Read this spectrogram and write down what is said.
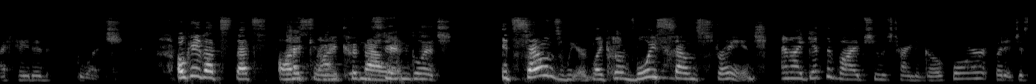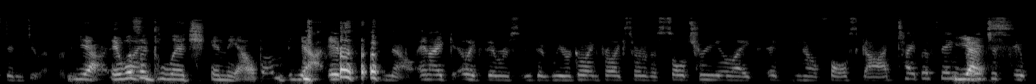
I hated Glitch. Okay, that's that's I- honestly I, couldn't valid. stand Glitch, It sounds weird. Like her It- voice yeah. sounds strange. and I get the vibe she was trying to go for, but it just didn't do it for me. Yeah, it was Like- a glitch in the album. Yeah, it no, and I like there was that we were going for like sort of a sultry, like uh, you know, false god type of thing. Yeah, it just it,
